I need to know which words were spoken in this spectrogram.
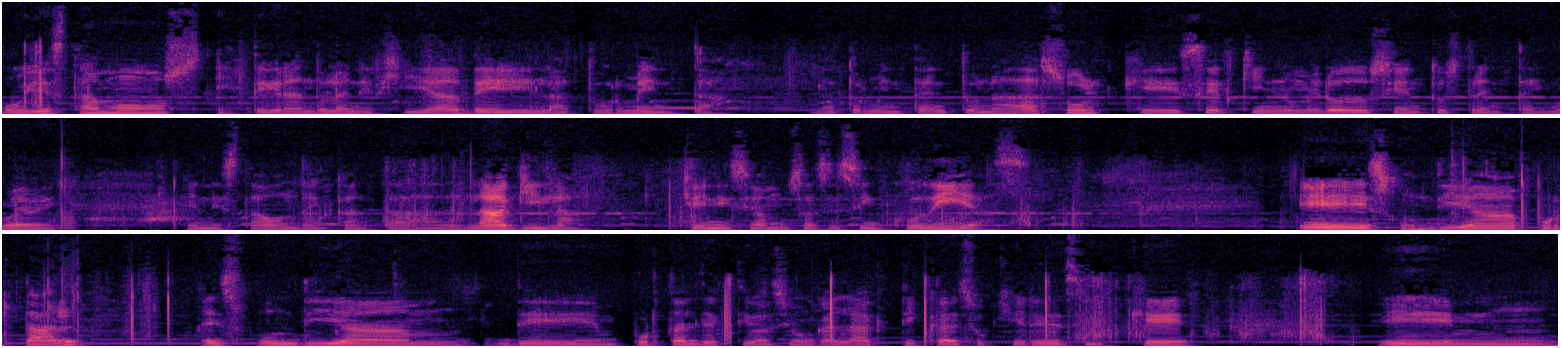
Hoy estamos integrando la energía de la tormenta, la tormenta entonada azul, que es el kit número 239 en esta onda encantada del águila, que iniciamos hace cinco días. Es un día portal, es un día mm, de portal de activación galáctica, eso quiere decir que em,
